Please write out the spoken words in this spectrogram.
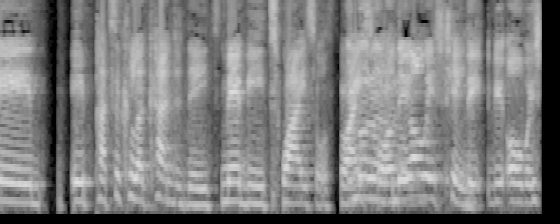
a, a particular candidate maybe twice or thrice, No, no, or no, they always change? They, they always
